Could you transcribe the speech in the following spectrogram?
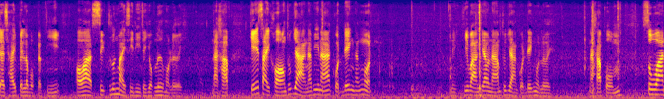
จะใช้เป็นระบบแบบนี้ เพราะว่าซิรุ่นใหม่ CD จะยกเลิกหมดเลยนะครับ เก๊ใส่ของทุกอย่างนะพี่นะ กดเด้งทั้งหมดนี่ที่วางแก้วน้ำทุกอย่างกดเด้งหมดเลยนะครับผม ส่วน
